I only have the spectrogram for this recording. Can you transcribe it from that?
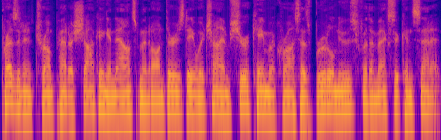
President Trump had a shocking announcement on Thursday which I'm sure came across as brutal news for the Mexican Senate.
